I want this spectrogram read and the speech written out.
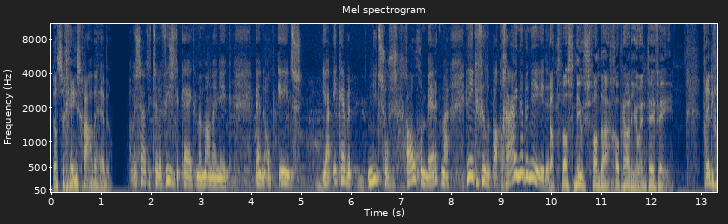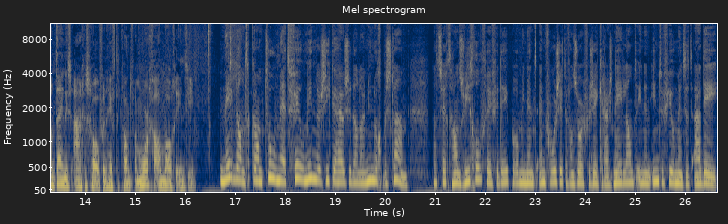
dat ze geen schade hebben. We zaten televisie te kijken, mijn man en ik. En opeens ja, ik heb het niet zo gauw gemerkt, maar in één keer viel de papegaai naar beneden. Dat was nieuws vandaag op radio en tv. Freddy Fontijn is aangeschoven en heeft de krant van morgen al mogen inzien. Nederland kan toe met veel minder ziekenhuizen dan er nu nog bestaan. Dat zegt Hans Wiegel, VVD-prominent en voorzitter van Zorgverzekeraars Nederland... in een interview met het AD. Er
